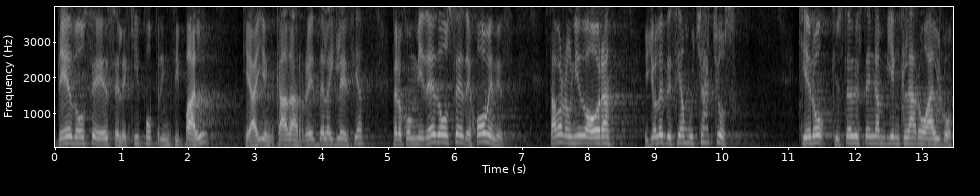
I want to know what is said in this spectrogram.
D12 es el equipo principal que hay en cada red de la iglesia, pero con mi D12 de jóvenes. Estaba reunido ahora y yo les decía, muchachos, quiero que ustedes tengan bien claro algo.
